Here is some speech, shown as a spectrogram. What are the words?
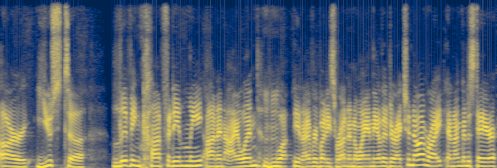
are used to living confidently on an island. Mm-hmm. Well, you know, everybody's running away in the other direction. No, I'm right, and I'm going to stay here.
